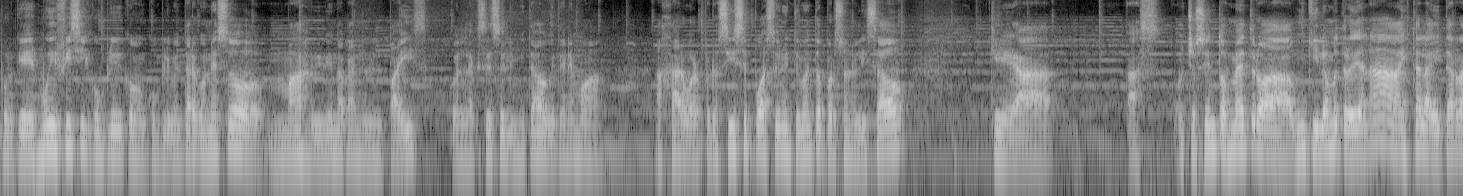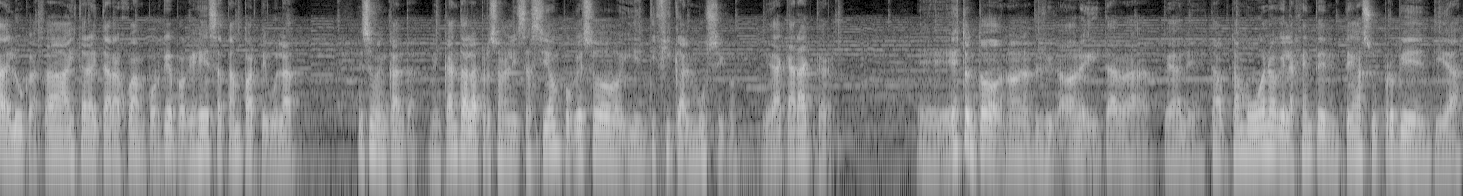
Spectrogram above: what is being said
porque es muy difícil cumplir con, cumplimentar con eso, más viviendo acá en el país, con el acceso ilimitado que tenemos a hardware, pero sí se puede hacer un instrumento personalizado que a, a 800 metros, a un kilómetro digan, ah, ahí está la guitarra de Lucas, ah, ahí está la guitarra de Juan. ¿Por qué? Porque es esa tan particular. Eso me encanta. Me encanta la personalización porque eso identifica al músico, le da carácter. Eh, esto en todo, ¿no? En amplificadores, guitarra, pedales. Está, muy bueno que la gente tenga su propia identidad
